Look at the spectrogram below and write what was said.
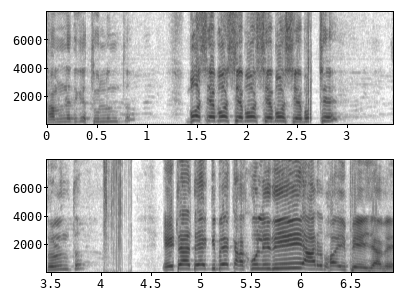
সামনে দিকে তুলুন তো। বসে বসে বসে বসে বসে। তুলুন তো। এটা দেখবে কাকুলিদি আর ভয় পেয়ে যাবে।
